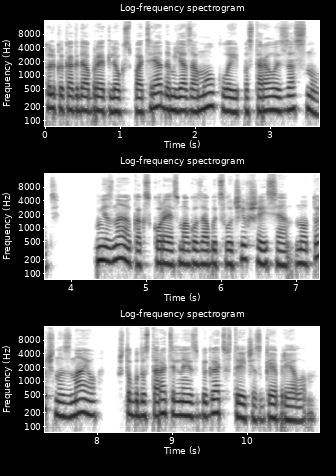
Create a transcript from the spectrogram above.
Только когда Брэд лег спать рядом, я замолкла и постаралась заснуть. Не знаю, как скоро я смогу забыть случившееся, но точно знаю, что буду старательно избегать встречи с Гэбриэлом.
